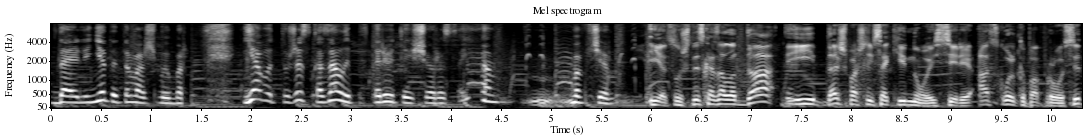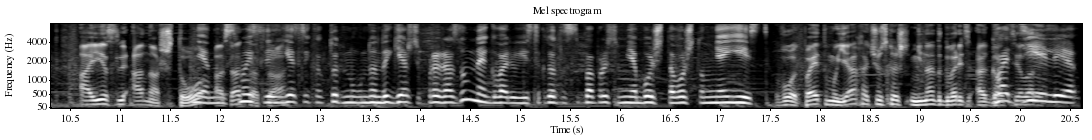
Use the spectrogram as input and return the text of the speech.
Да или нет, это ваш выбор. Я вот уже сказала и повторю это еще раз. А я вообще Нет, слушай, ты сказала «да», и дальше пошли всякие «но» из серии «а сколько попросит?», «а если она что?», Не, ну а в смысле, та-та-та. если как кто-то, ну, ну, я же про разумное говорю, если кто-то попросит у меня больше того, что у меня есть Вот, поэтому я хочу сказать, что не надо говорить о в отделе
